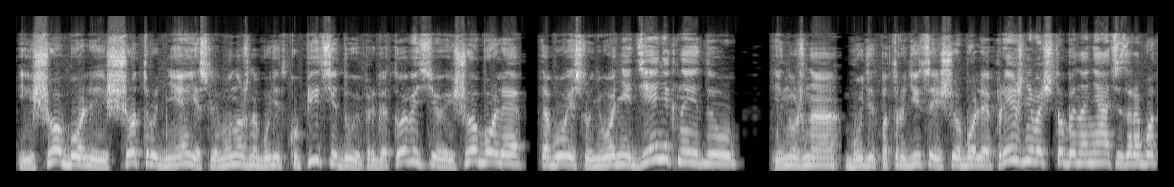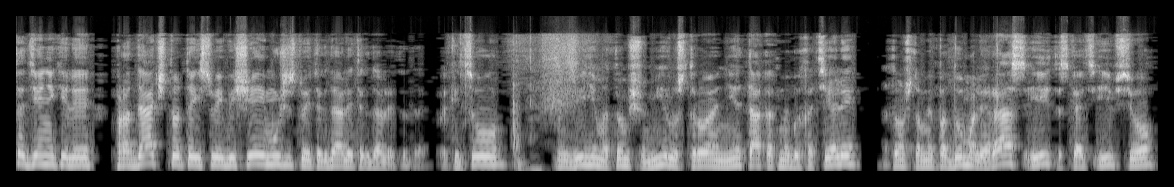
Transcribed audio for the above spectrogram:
и еще более, еще труднее, если ему нужно будет купить еду и приготовить ее, еще более того, если у него нет денег на еду, и нужно будет потрудиться еще более прежнего, чтобы нанять и заработать денег, или продать что-то из своих вещей, имущества и так далее, и так далее, и так далее. По Кицу мы видим о том, что мир устроен не так, как мы бы хотели, о том, что мы подумали раз, и, так сказать, и все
